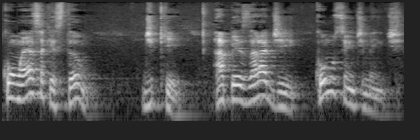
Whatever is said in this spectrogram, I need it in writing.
Com essa questão de que, apesar de conscientemente,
